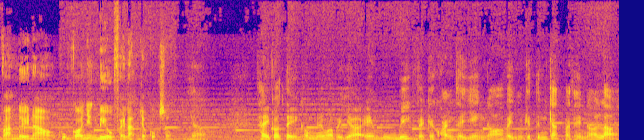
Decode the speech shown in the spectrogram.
và người nào cũng có những điều phải làm trong cuộc sống. Dạ. Thầy có tiện không nếu mà bây giờ em muốn biết về cái khoảng thời gian đó về những cái tính cách mà thầy nói là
